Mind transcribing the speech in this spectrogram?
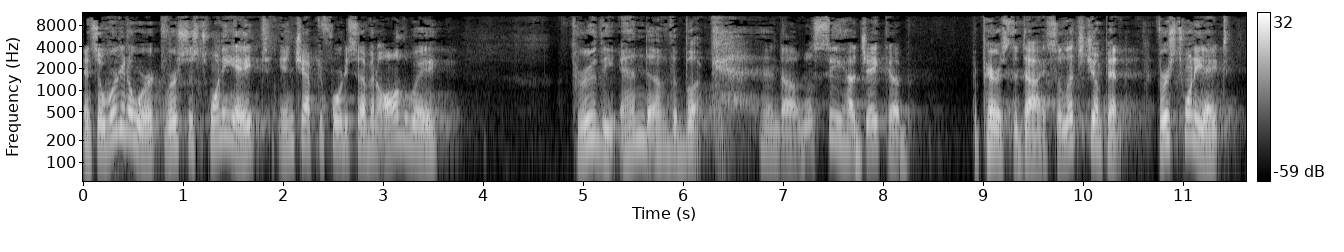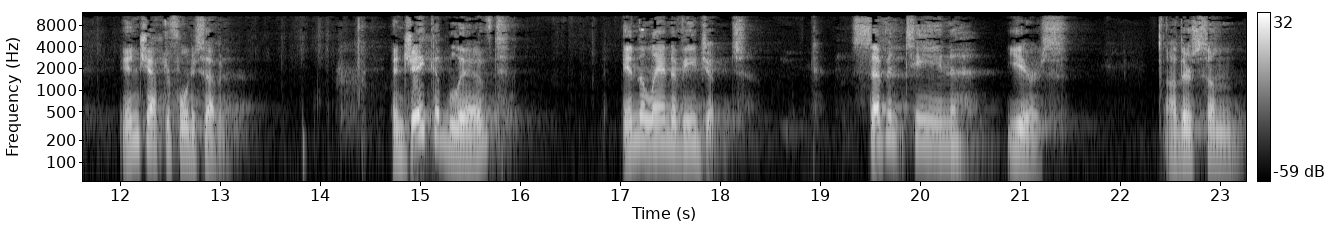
And so we're going to work verses 28 in chapter 47 all the way through the end of the book. And uh, we'll see how Jacob prepares to die. So let's jump in. Verse 28 in chapter 47. And Jacob lived in the land of Egypt 17 years. Uh, there's some,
